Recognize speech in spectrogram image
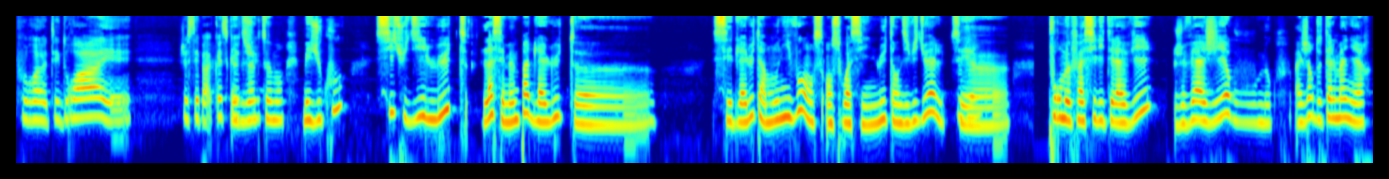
pour euh, tes droits et je sais pas. Qu'est-ce que exactement Mais du coup, si tu dis lutte, là c'est même pas de la lutte. Euh, c'est de la lutte à mon niveau en, soi. C'est une lutte individuelle. C'est mm-hmm. pour me faciliter la vie, je vais agir ou me agir de telle manière.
